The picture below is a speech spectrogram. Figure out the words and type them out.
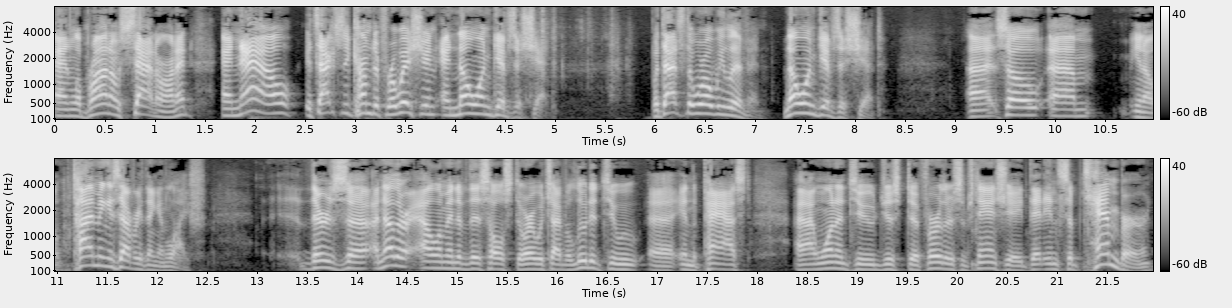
And Lubrano sat on it. And now it's actually come to fruition and no one gives a shit. But that's the world we live in. No one gives a shit. Uh, so, um, you know, timing is everything in life. There's uh, another element of this whole story, which I've alluded to uh, in the past, and I wanted to just uh, further substantiate that in September,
